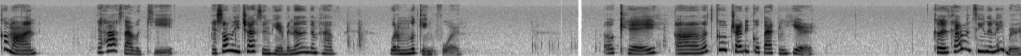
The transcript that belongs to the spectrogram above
Come on. It has to have a key. There's so many chests in here, but none of them have what I'm looking for. Okay, uh, let's go try to go back in here. Because I haven't seen the neighbor.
